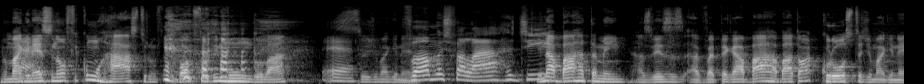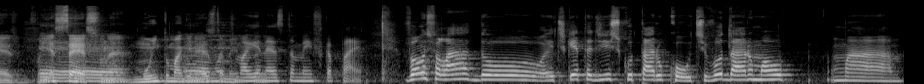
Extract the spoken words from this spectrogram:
no magnésio, senão fica um rastro, fica o box todo imundo lá, É. de magnésio. Vamos falar de. E na barra também, às vezes vai pegar a barra, bata uma crosta de magnésio. Foi em É. excesso, né? Muito magnésio é, também. Muito magnésio também fica pai. Vamos falar do etiqueta de escutar o coach. Vou dar uma, uma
